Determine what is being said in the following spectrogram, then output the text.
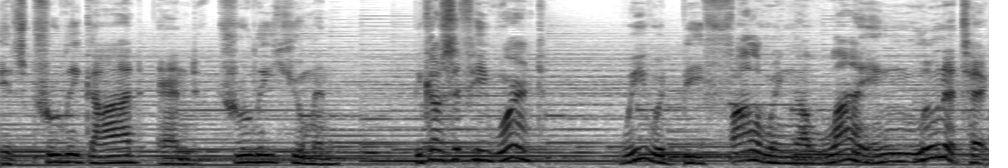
is truly God and truly human because if he weren't, we would be following a lying lunatic.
